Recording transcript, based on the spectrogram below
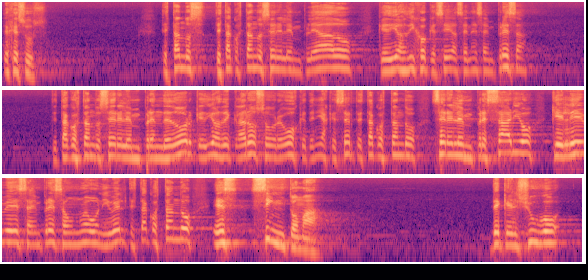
de Jesús. ¿Te, ¿Te está costando ser el empleado que Dios dijo que seas en esa empresa? ¿Te está costando ser el emprendedor que Dios declaró sobre vos que tenías que ser? ¿Te está costando ser el empresario que eleve esa empresa a un nuevo nivel? ¿Te está costando? Es síntoma de que el yugo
